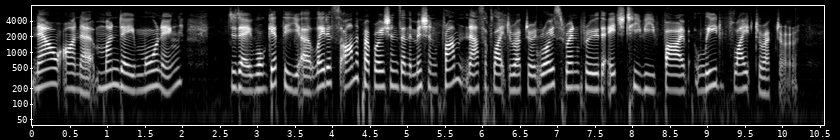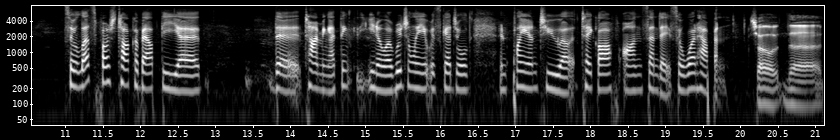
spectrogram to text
now on uh, Monday morning. Today, we'll get the uh, latest on the preparations and the mission from NASA Flight Director Royce Renfrew, the HTV 5 lead flight director. So let's first talk about the uh, the timing. I think you know originally it was scheduled and planned to uh, take off on Sunday. So what happened? So the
